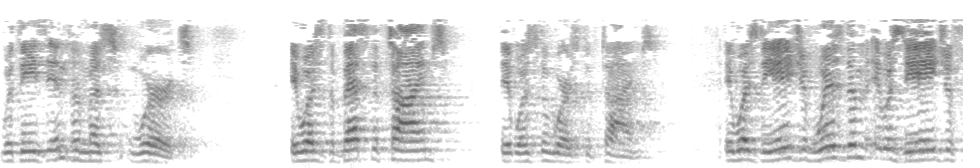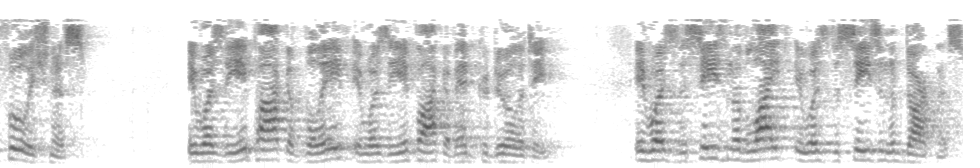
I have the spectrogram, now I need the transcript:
with these infamous words. It was the best of times, it was the worst of times. It was the age of wisdom. It was the age of foolishness. It was the epoch of belief. It was the epoch of incredulity. It was the season of light. It was the season of darkness.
